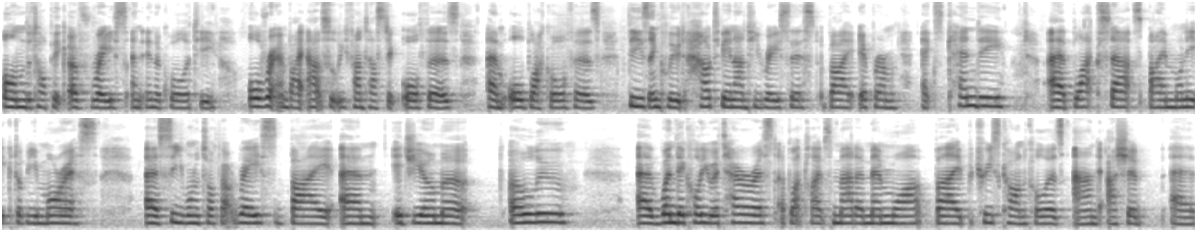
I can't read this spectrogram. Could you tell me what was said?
on the topic of race and inequality, all written by absolutely fantastic authors, um, all black authors. These include How to Be an Anti-Racist by Ibram X. Kendi, uh, Black Stats by Monique W. Morris, uh, So You Want to Talk About Race by um, Ijeoma Oluo, uh, When They Call You a Terrorist, a Black Lives Matter memoir by Patrisse Khan-Cullors and Asha uh,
